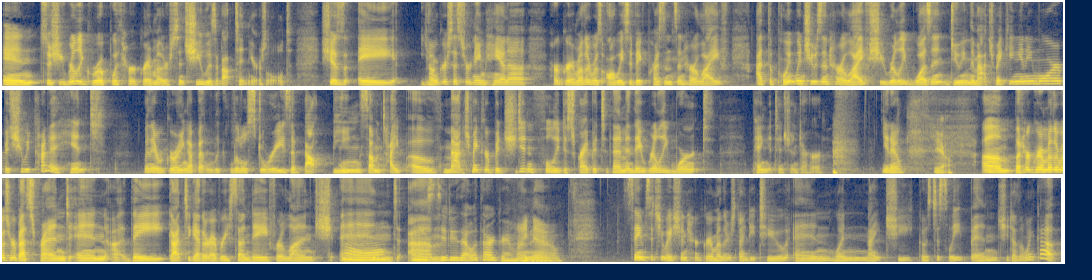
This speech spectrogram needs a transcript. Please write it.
and so she really grew up with her grandmother since she was about 10 years old. She has a younger sister named Hannah. Her grandmother was always a big presence in her life. At the point when she was in her life, she really wasn't doing the matchmaking anymore, but she would kind of hint when they were growing up at like little stories about being some type of matchmaker, but she didn't fully describe it to them, and they really weren't paying attention to her. you know? Yeah. Um, but her grandmother was her best friend, and uh, they got together every Sunday for lunch. And we um, used to do that with our grandmother. I know. Same situation. Her grandmother's 92, and one night she goes to sleep and she doesn't wake up.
